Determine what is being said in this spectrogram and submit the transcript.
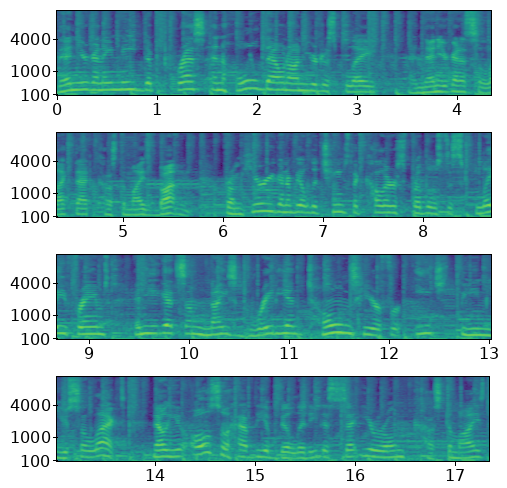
then you're going to need to press and hold down on your display, and then you're going to select that customized button. From here, you're going to be able to change the colors for those display frames, and you get some nice gradient tones here for each theme you select. Now, you also have the ability to set your own customized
